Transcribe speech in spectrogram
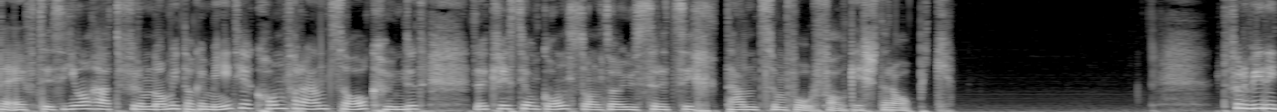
Der FC Sion hat für am Nachmittag eine Medienkonferenz angekündigt. Der Christian Constantin äußert sich dann zum Vorfall gestern Abend. Die Verwirrung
